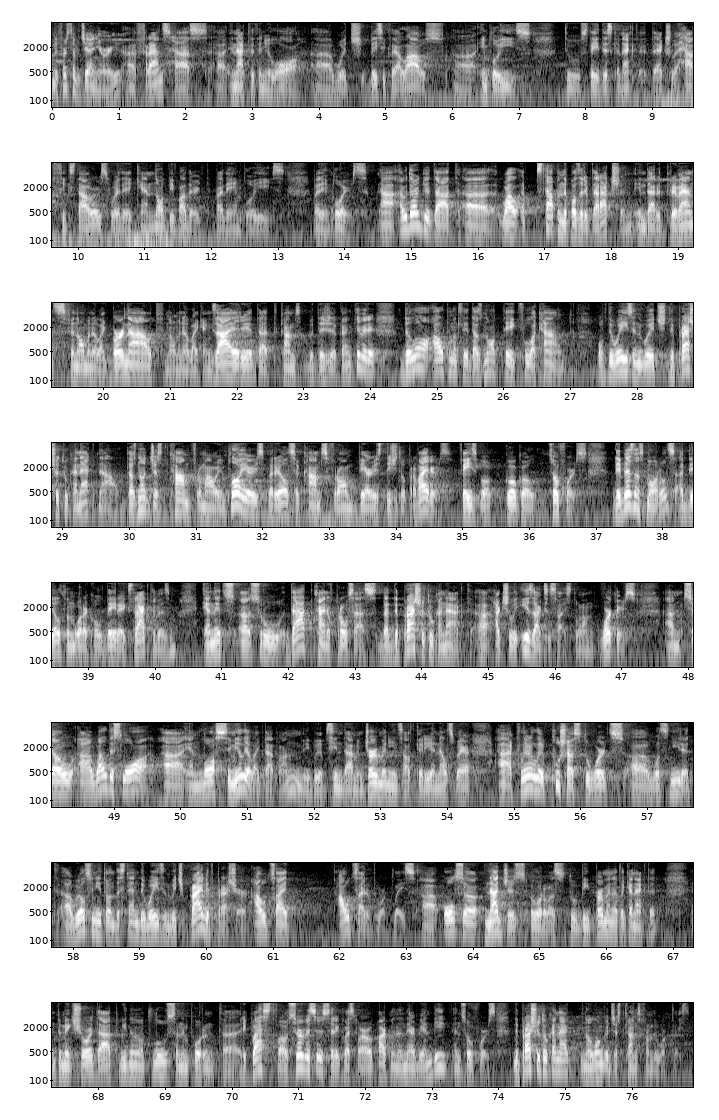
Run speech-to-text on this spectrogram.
1st of January, uh, France has uh, enacted a new law uh, which basically allows uh, employees to stay disconnected. They actually have fixed hours where they cannot be bothered by the employees by the employers. Uh, I would argue that while a step in the positive direction in that it prevents phenomena like burnout, phenomena like anxiety that comes with digital connectivity, the law ultimately does not take full account of the ways in which the pressure to connect now does not just come from our employers, but it also comes from various digital providers, Facebook, Google, and so forth. The business models are built on what I call data extractivism, and it's uh, through that kind of process that the pressure to connect uh, actually is exercised on workers. Um, so uh, while this law uh, and laws similar like that one, we, have seen them in Germany, in South Korea, and elsewhere, uh, clearly push us towards uh, what's needed, we also need to understand the ways in which private pressure outside outside of the workplace uh, also nudges a lot of us to be permanently connected and to make sure that we do not lose an important uh, request for our services, a request for our apartment in Airbnb, and so forth. The pressure to connect no longer just comes from the workplace.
